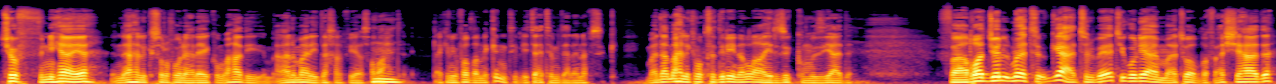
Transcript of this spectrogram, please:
شوف في النهاية إن أهلك يصرفون عليكم هذه أنا مالي دخل فيها صراحة مم. لكن يفضل إنك أنت اللي تعتمد على نفسك. ما دام أهلك مقتدرين الله يرزقكم وزياده فالرجل معت... قاعد في البيت يقول يا أما أتوظف على الشهادة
